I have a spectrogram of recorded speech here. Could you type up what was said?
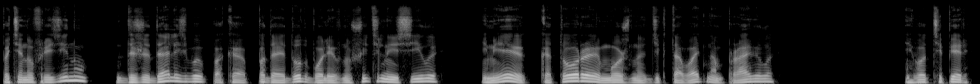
Потянув резину, дожидались бы, пока подойдут более внушительные силы, имея которые можно диктовать нам правила. И вот теперь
